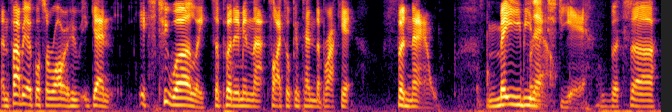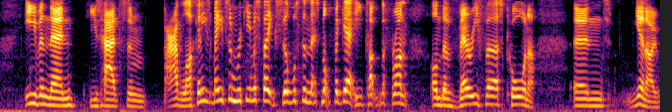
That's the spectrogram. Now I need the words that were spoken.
And Fabio Quartararo, who, again, it's too early to put him in that title contender bracket for now maybe next year. But uh, even then, he's had some bad luck and he's made some rookie mistakes. Silverstone, let's not forget, he tucked the front on the very first corner. And, you know,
